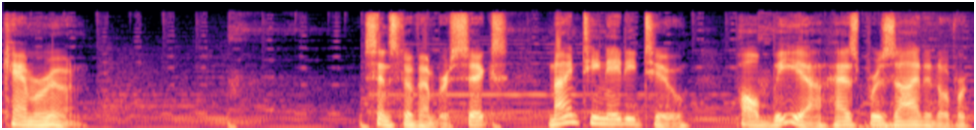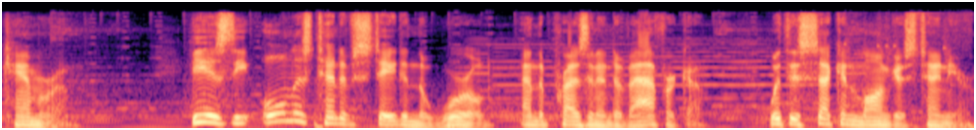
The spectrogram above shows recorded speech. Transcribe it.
Cameroon Since November 6, 1982, Paul Biya has presided over Cameroon. He is the oldest head of state in the world and the president of Africa, with his second longest tenure.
